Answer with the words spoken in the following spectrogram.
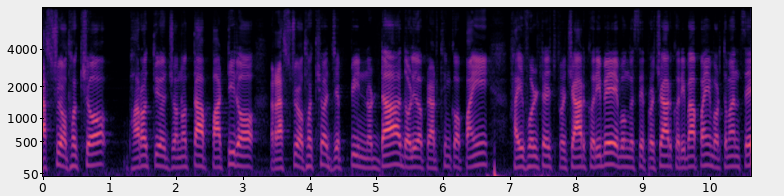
ରାଷ୍ଟ୍ରୀୟ ଅଧ୍ୟକ୍ଷ ଭାରତୀୟ ଜନତା ପାର୍ଟିର ରାଷ୍ଟ୍ରୀୟ ଅଧ୍ୟକ୍ଷ ଜେପି ନଡ୍ଡା ଦଳୀୟ ପ୍ରାର୍ଥୀଙ୍କ ପାଇଁ ହାଇ ଭୋଲ୍ଟେଜ୍ ପ୍ରଚାର କରିବେ ଏବଂ ସେ ପ୍ରଚାର କରିବା ପାଇଁ ବର୍ତ୍ତମାନ ସେ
